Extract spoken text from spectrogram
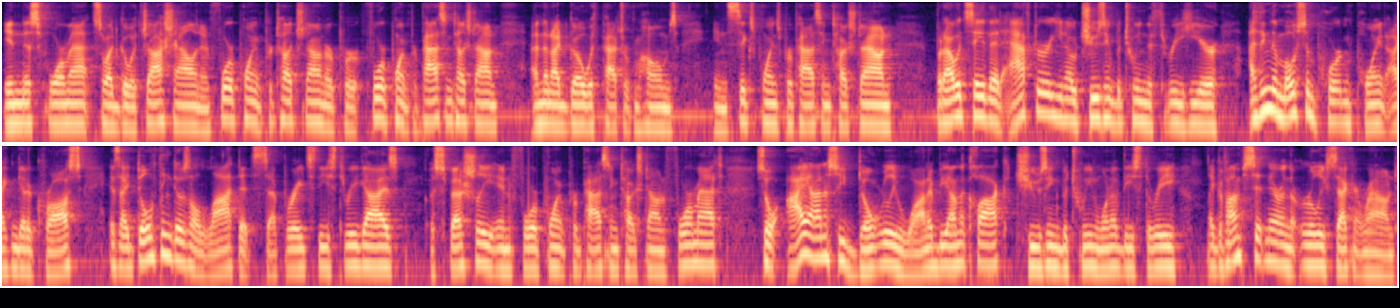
in this format, so I'd go with Josh Allen and four point per touchdown or per four point per passing touchdown, and then I'd go with Patrick Mahomes in six points per passing touchdown. But I would say that after you know choosing between the three here, I think the most important point I can get across is I don't think there's a lot that separates these three guys especially in four point per passing touchdown format. So I honestly don't really want to be on the clock choosing between one of these three. Like if I'm sitting there in the early second round,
